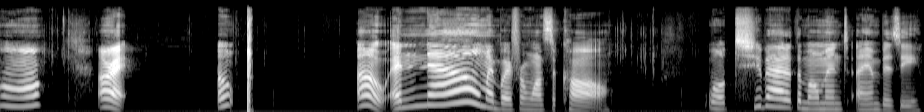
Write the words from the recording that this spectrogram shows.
Aww. Alright. Oh. Oh, and now my boyfriend wants to call. Well, too bad at the moment. I am busy.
